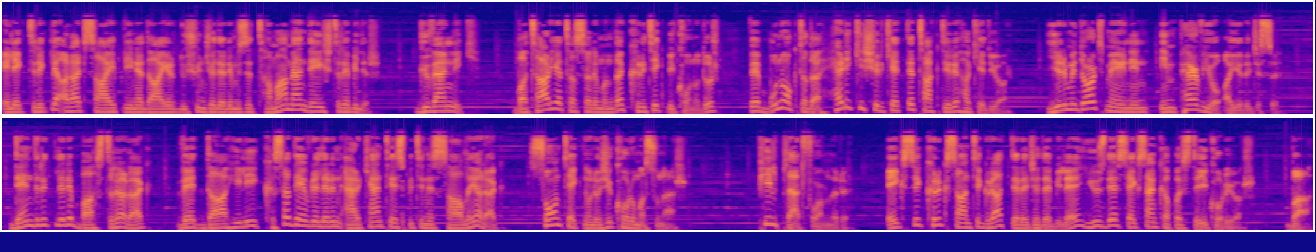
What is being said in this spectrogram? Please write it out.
elektrikli araç sahipliğine dair düşüncelerimizi tamamen değiştirebilir. Güvenlik, batarya tasarımında kritik bir konudur ve bu noktada her iki şirket de takdiri hak ediyor. 24M'nin Impervio ayırıcısı, dendritleri bastırarak ve dahili kısa devrelerin erken tespitini sağlayarak son teknoloji koruma sunar. Pil platformları, eksi 40 santigrat derecede bile %80 kapasiteyi koruyor. Ba,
